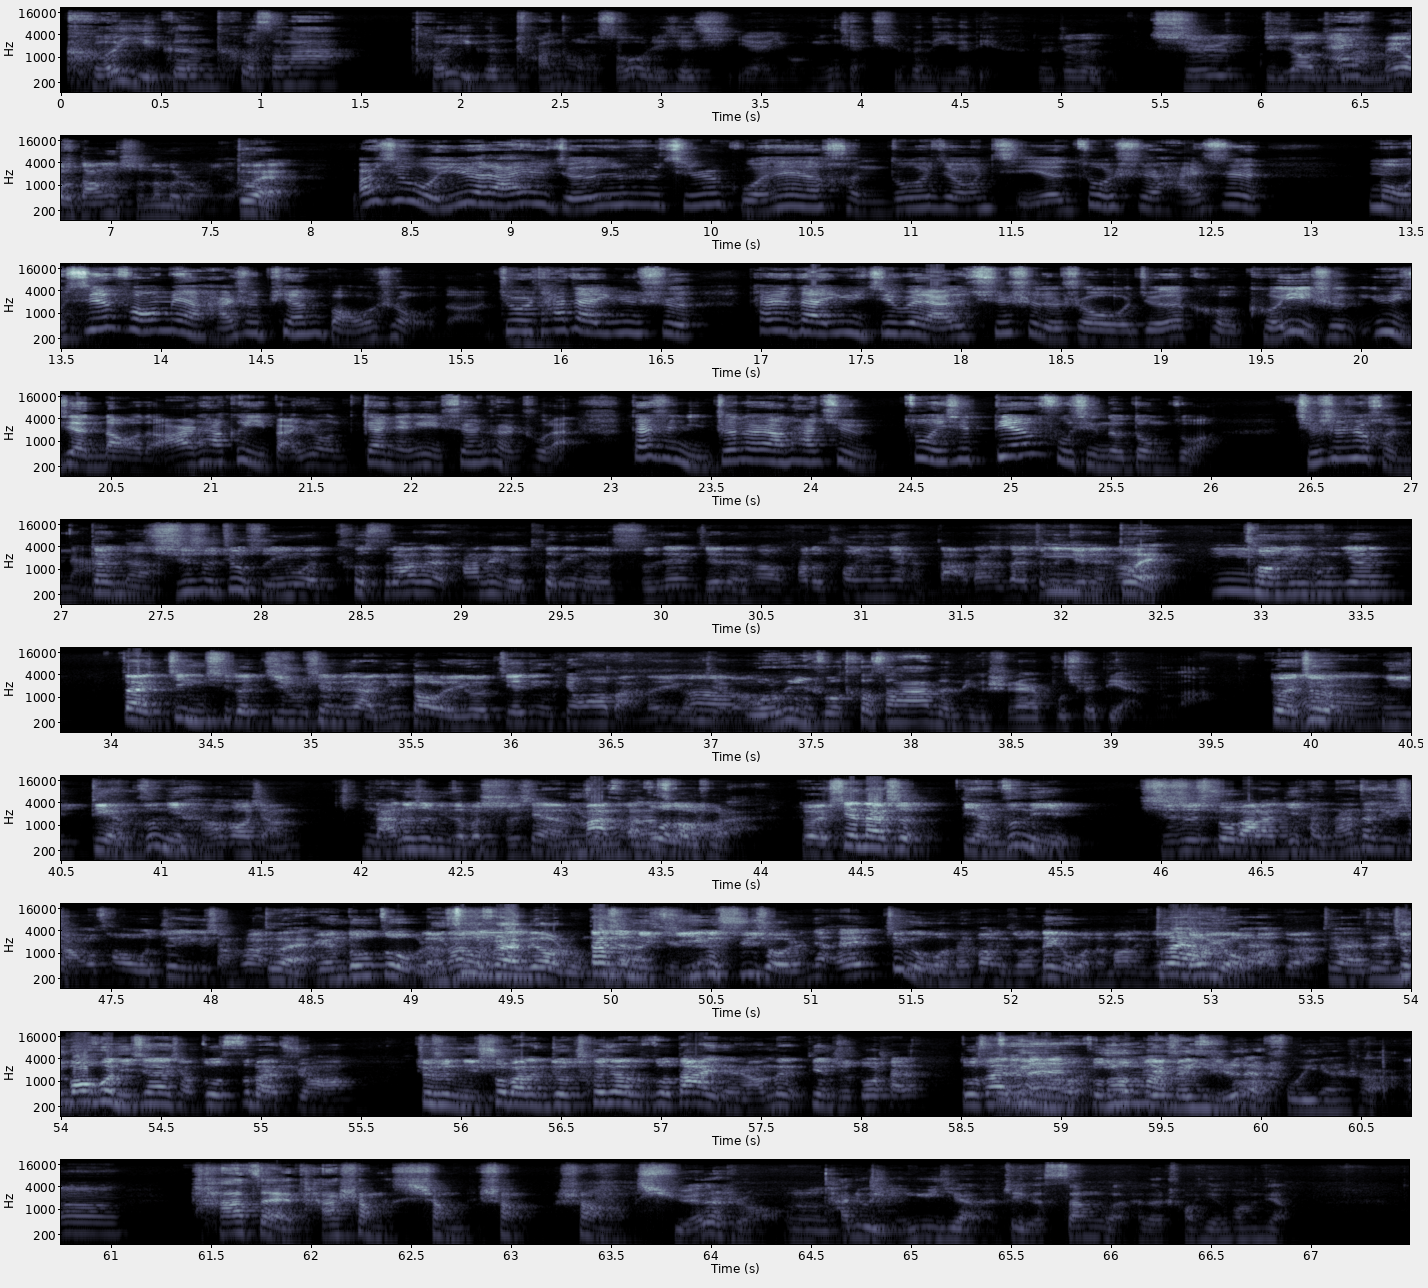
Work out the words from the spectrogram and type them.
可以跟特斯拉。可以跟传统的所有这些企业有明显区分的一个点，对，这个其实比较简哎单，没有当时那么容易了。对，而且我越来越觉得，就是其实国内的很多这种企业做事还是某些方面还是偏保守的，就是他在预示，他是在预计未来的趋势的时候，我觉得可可以是预见到的，而他可以把这种概念给你宣传出来。但是你真的让他去做一些颠覆性的动作，其实是很难但的。其实就是因为特斯拉在它那个特定的时间节点上，它的创新空间很大，但是在这个节点上，对，嗯，创新空间在近期的技术限制下，已经到了一个接近天花板的一个阶段。我跟你说，特斯拉的那个时代是不缺点子的，对，就是嗯你点子你很好想，难的是你怎么实现，你怎慢么做到出来？对，现在是点子你。其实说白了，你很难再去想，我操，我这一个想出来，对别人都做不了。但是你做出来比较容易啊。但是你提一个需求，人家哎，这个我能帮你做，那个我能帮你做，都有啊，对。对对，就包括你现在想做四百续航，就是你说白了，你就车架子做大一点，然后那电池多塞多塞进去，我跟你说，做到伊隆马斯一直在说一件事儿，嗯。他在他上上上上学的时候，嗯他就已经预见了这个三个他的创新方向：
